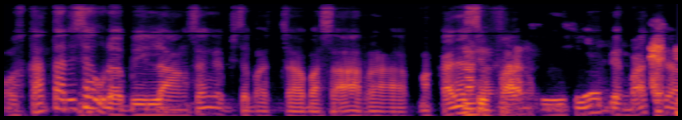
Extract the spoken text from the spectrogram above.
Oh, kan tadi saya udah bilang saya nggak bisa baca bahasa Arab. Makanya Nah, si kan. Yang baca.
